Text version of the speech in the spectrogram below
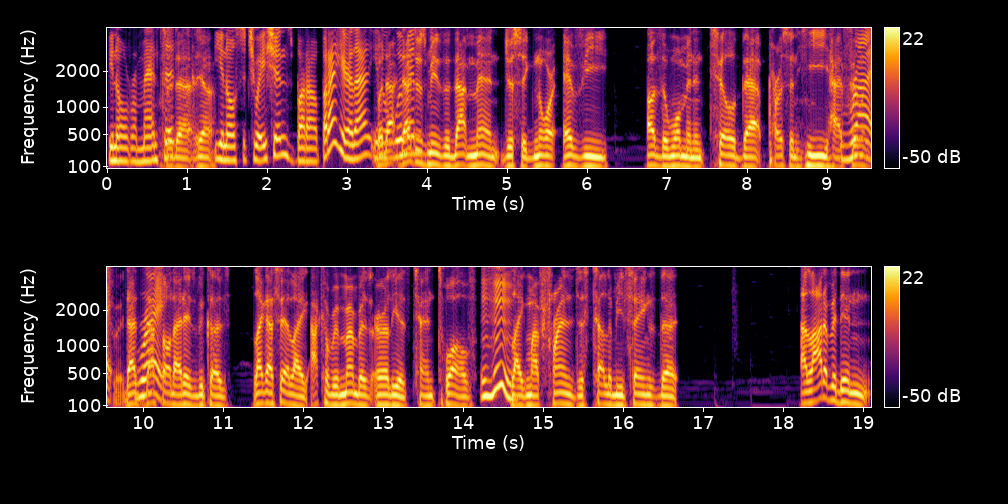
you know, romantic, that. Yeah. you know, situations. But uh, but I hear that. You but know, that, women. that just means that that man just ignore every other woman until that person he had feelings Right, for. That, right. That's all that is because, like I said, like I can remember as early as 10, 12, Mhm. like my friends just telling me things that a lot of it didn't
